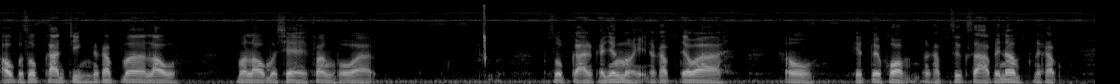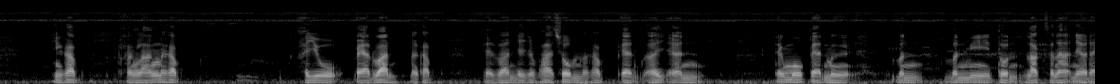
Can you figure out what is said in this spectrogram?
เอาประสบการณ์จริงนะครับ มาเรามาเรามาแชร์ให้ฟังเพราะว่าประสบการณ์กันยังหน่อยนะครับ แต่ว่าเอาเห็ดไปพร้อมนะครับ ศึกษาไปนํนะครับ นี่ครับข้างหลังนะครับ อายุ8วันนะครับ8วันเดี๋ยวจะพาชมนะครับ8อันอันแตงโม8มือมันมันมีต้นลักษณะแนวใด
